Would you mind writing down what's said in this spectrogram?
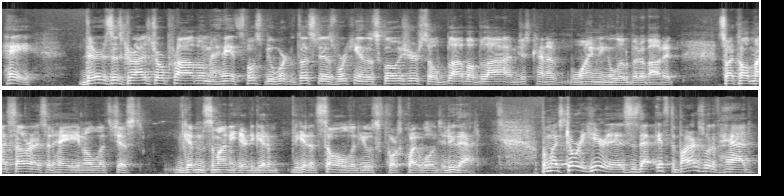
Hey, there's this garage door problem and hey, it's supposed to be work, listed as working on disclosure, so blah, blah, blah. I'm just kind of whining a little bit about it. So I called my seller and I said, hey, you know, let's just give him some money here to get him to get it sold. And he was, of course, quite willing to do that. But my story here is, is that if the buyers would have had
